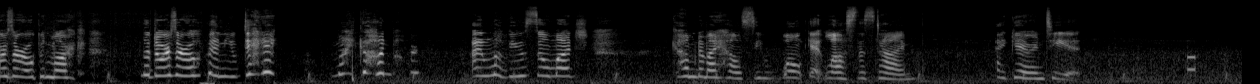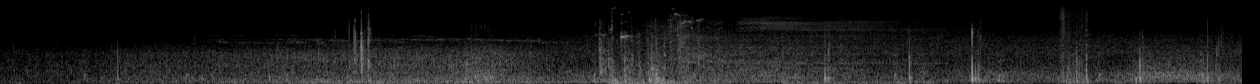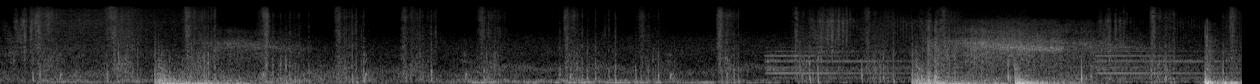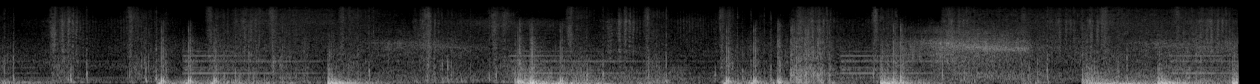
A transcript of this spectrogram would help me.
Doors are open, Mark. The doors are open. You did it. My God, Mark. I love you so much. Come to my house. You won't get lost this time. I guarantee it.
